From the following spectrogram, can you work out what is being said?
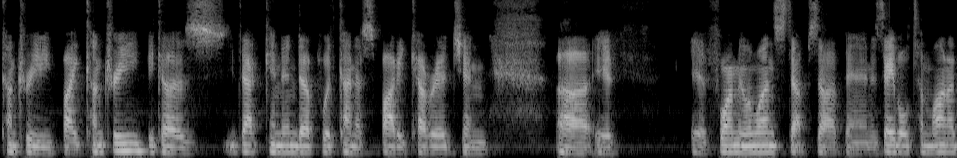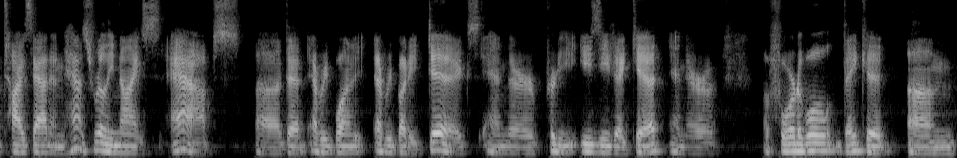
country by country, because that can end up with kind of spotty coverage. And uh, if if Formula One steps up and is able to monetize that and has really nice apps uh, that everybody everybody digs and they're pretty easy to get and they're affordable, they could um,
